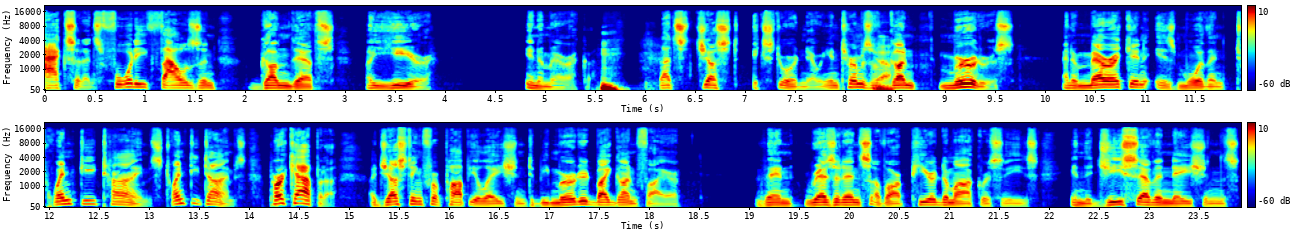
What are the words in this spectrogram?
accidents. 40,000 gun deaths a year in America. Hmm. That's just extraordinary. In terms of Yeah. gun murders, an American is more than 20 times, 20 times per capita, adjusting for population, to be murdered by gunfire than residents of our peer democracies in the G7 nations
